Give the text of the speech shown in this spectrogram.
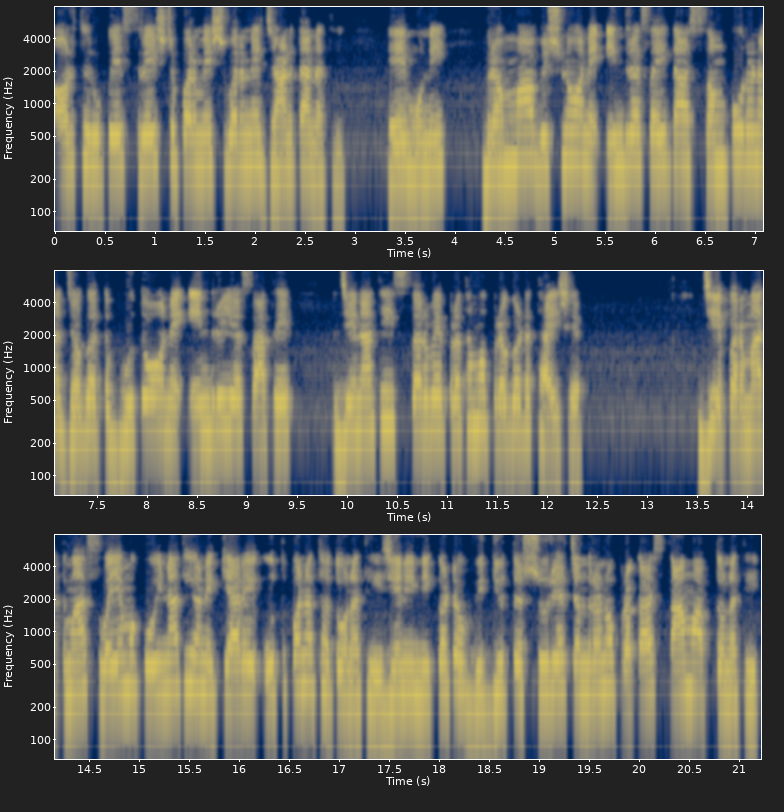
અર્થ રૂપે શ્રેષ્ઠ પરમેશ્વરને જાણતા નથી. હે મુનિ, બ્રહ્મા, વિષ્ણુ અને ઇન્દ્ર સહિત આ સંપૂર્ણ જગત ભૂતો અને ઇન્દ્રિય સાથે જેનાથી સર્વે પ્રથમ પ્રગટ થાય છે. જે પરમાત્મા સ્વયં કોઈનાથી અને ક્યારેય ઉત્પન્ન થતો નથી, જેની નિકટ વિદ્યુત સૂર્ય ચંદ્રનો પ્રકાશ કામ આપતો નથી,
